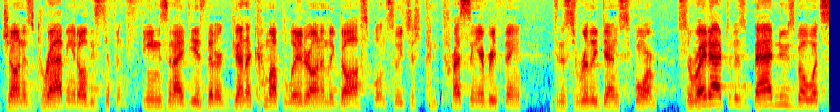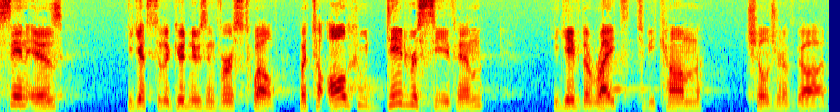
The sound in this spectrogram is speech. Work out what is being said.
John is grabbing at all these different themes and ideas that are going to come up later on in the gospel. And so he's just compressing everything into this really dense form. So right after this bad news about what sin is, he gets to the good news in verse 12. But to all who did receive him, he gave the right to become children of God.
